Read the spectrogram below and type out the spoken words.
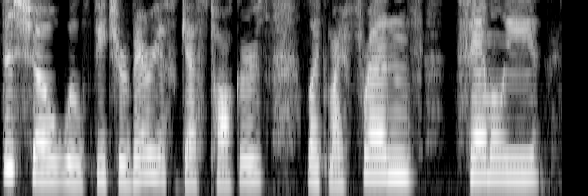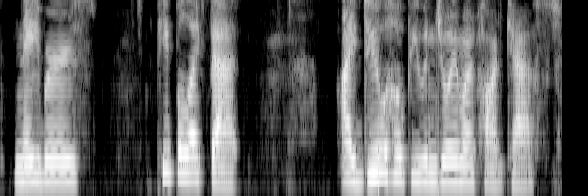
This show will feature various guest talkers like my friends, family, neighbors, people like that. I do hope you enjoy my podcast.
